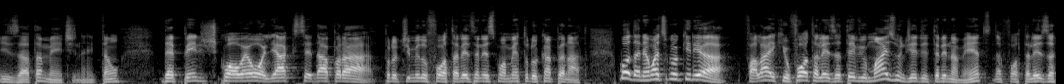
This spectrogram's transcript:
Exatamente, né? Então depende de qual é o olhar que você dá para o time do Fortaleza nesse momento do campeonato. Bom, Daniel, mas o que eu queria falar é que o Fortaleza teve mais um dia de treinamento, né? Fortaleza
